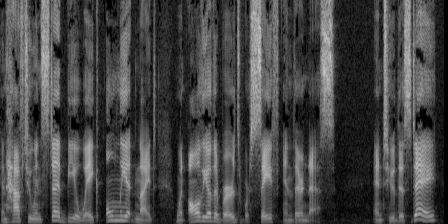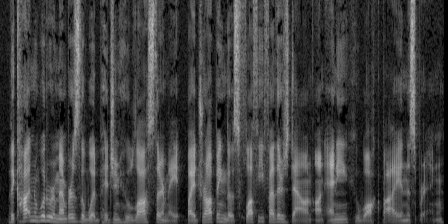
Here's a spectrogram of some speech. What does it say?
and have to instead be awake only at night when all the other birds were safe in their nests. And to this day, the cottonwood remembers the wood pigeon who lost their mate by dropping those fluffy feathers down on any who walk by in the spring.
